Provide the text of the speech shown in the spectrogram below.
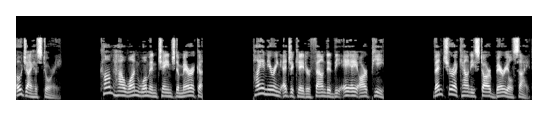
Ojai History. Com How One Woman Changed America Pioneering educator founded the AARP Ventura County Star Burial Site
